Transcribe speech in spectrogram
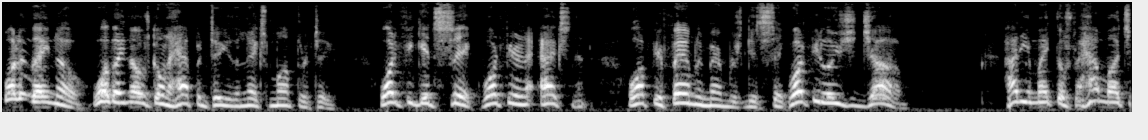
What do they know? What they know is going to happen to you the next month or two? What if you get sick? What if you're in an accident? What if your family members get sick? What if you lose your job? How do you make those? How much?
